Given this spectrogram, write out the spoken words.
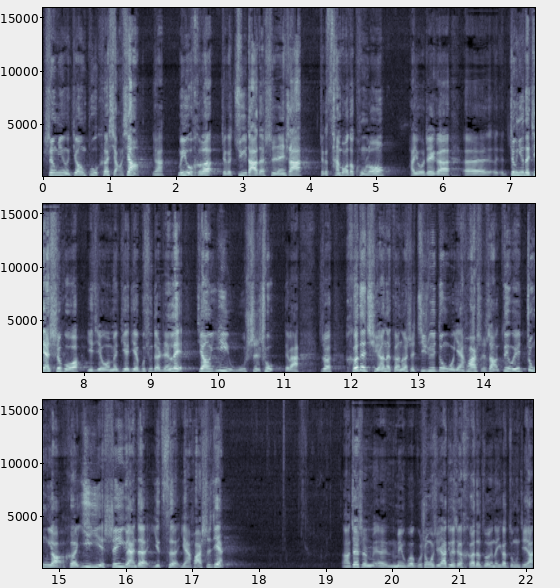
生命将不可想象。你看，没有颌，这个巨大的食人鲨，这个残暴的恐龙，还有这个呃狰狞的剑齿虎，以及我们喋喋不休的人类，将一无是处，对吧？说颌的起源呢，可能是脊椎动物演化史上最为重要和意义深远的一次演化事件。啊，这是美美国古生物学家对这个颌的作用的一个总结。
